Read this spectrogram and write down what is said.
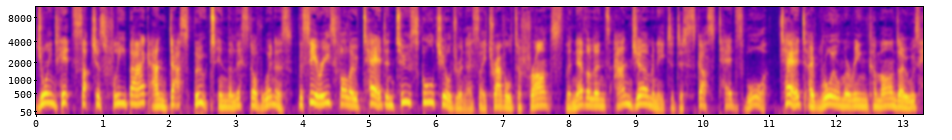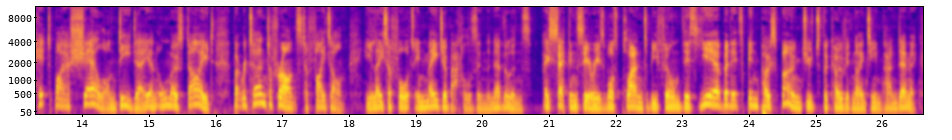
joined hits such as Fleabag and Das Boot in the list of winners. The series followed Ted and two school children as they travelled to France, the Netherlands, and Germany to discuss Ted's war. Ted, a Royal Marine commando, was hit by a shell on D Day and almost died, but returned to France to fight on. He later fought in major battles in the Netherlands. A second series was planned to be filmed this year, but it's been postponed due to the COVID 19 pandemic.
